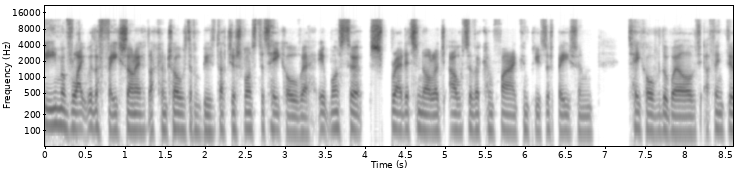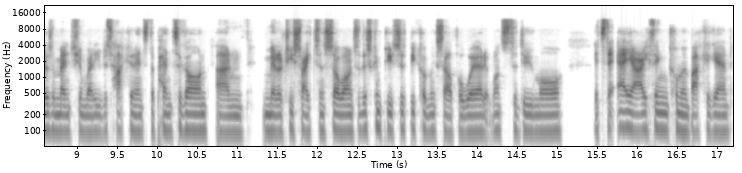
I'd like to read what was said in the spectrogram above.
beam of light with a face on it that controls the computer that just wants to take over. It wants to spread its knowledge out of a confined computer space and take over the world. I think there was a mention when he was hacking into the Pentagon and military sites and so on. So this computer is becoming self-aware. It wants to do more. It's the AI thing coming back again.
